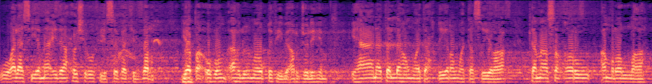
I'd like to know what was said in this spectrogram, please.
ولا سيما إذا حشروا في صفة الذر يطأهم أهل الموقف بأرجلهم إهانة لهم وتحقيرا وتصغيرا كما صغروا أمر الله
